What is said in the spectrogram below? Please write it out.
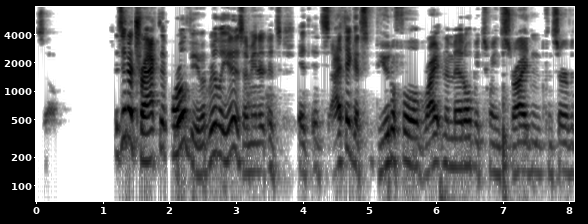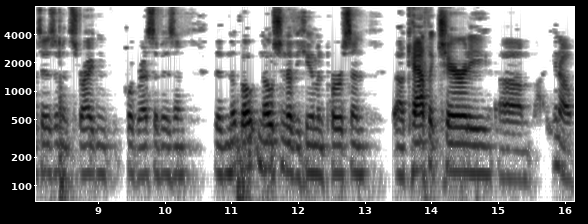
So it's an attractive worldview. It really is. I mean, it, it's it, it's. I think it's beautiful, right in the middle between strident conservatism and strident progressivism. The no, notion of the human person, uh, Catholic charity. Um, you know,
